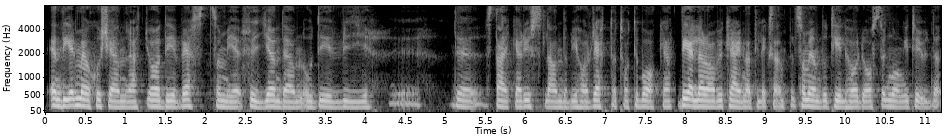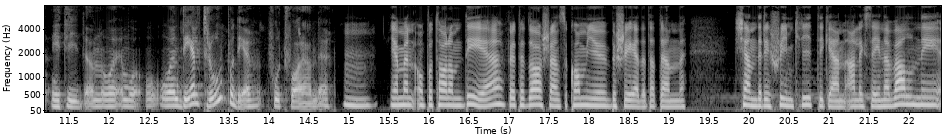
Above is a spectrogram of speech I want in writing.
en del människor känner att ja, det är väst som är fienden och det är vi, eh, det starka Ryssland, vi har rätt att ta tillbaka delar av Ukraina till exempel, som ändå tillhörde oss en gång i tiden. I tiden. Och, och, och en del tror på det fortfarande. Mm. Ja, men och på tal om det, för ett par dagar sedan så kom ju beskedet att den kände regimkritikern Alexej Navalny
